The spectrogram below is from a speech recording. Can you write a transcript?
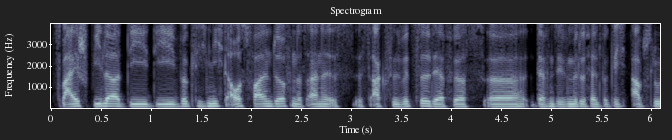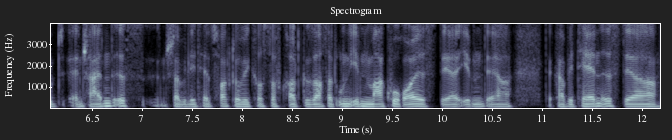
zwei Spieler, die, die wirklich nicht ausfallen dürfen. Das eine ist, ist Axel Witzel, der fürs äh, defensive Mittelfeld wirklich absolut entscheidend ist. Ein Stabilitätsfaktor, wie Christoph gerade gesagt hat. Und eben Marco Reus, der eben der, der Kapitän ist, der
